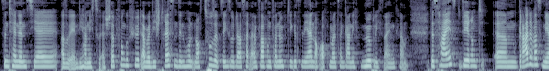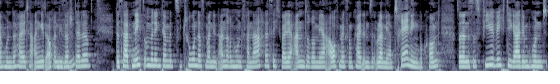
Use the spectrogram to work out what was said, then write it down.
sind tendenziell, also äh, die haben nicht zur Erschöpfung geführt, aber die stressen den Hund noch zusätzlich, sodass halt einfach ein vernünftiges Lernen auch oftmals dann gar nicht möglich sein kann. Das heißt, während ähm, gerade was Mehrhundehalter angeht, auch an mhm. dieser Stelle, das hat nichts unbedingt damit zu tun, dass man den anderen Hund vernachlässigt, weil der andere mehr Aufmerksamkeit im, oder mehr Training bekommt, sondern es ist viel wichtiger, dem Hund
